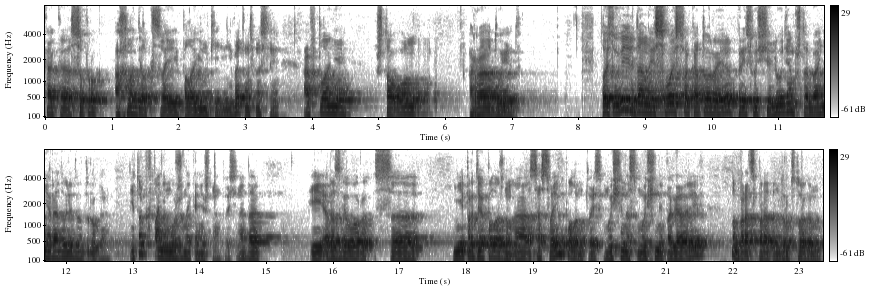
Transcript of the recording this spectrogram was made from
как э, супруг охладел к своей половинке, не в этом смысле, а в плане, что он радует. То есть увидели данные свойства, которые присущи людям, чтобы они радовали друг друга. Не только в плане мужа, конечно. То есть иногда и разговор с не противоположным, а со своим полом, то есть мужчина с мужчиной поговорив, ну, брат с братом, друг с другом,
